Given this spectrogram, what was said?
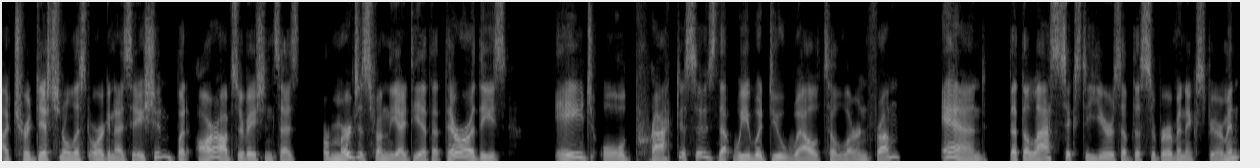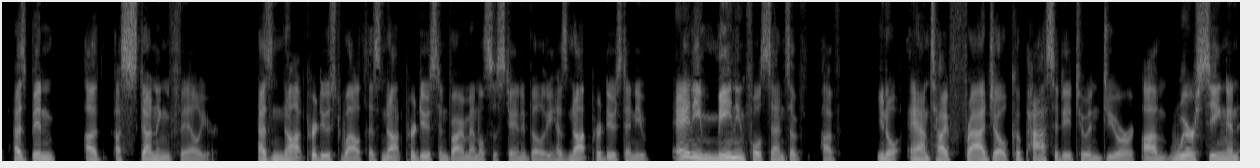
a traditionalist organization, but our observation says emerges from the idea that there are these age old practices that we would do well to learn from. And that the last 60 years of the suburban experiment has been a, a stunning failure has not produced wealth has not produced environmental sustainability has not produced any any meaningful sense of of you know anti-fragile capacity to endure um, we're seeing an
